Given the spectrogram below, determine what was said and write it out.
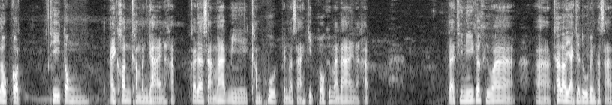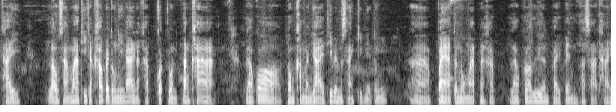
เรากดที่ตรงไอคอนคำบรรยายนะครับ ก็จะสามารถมีคำพูดเป็นภาษาอังกฤษโผล่ขึ้นมาได้นะครับ แต่ทีนี้ก็คือว่าถ้าเราอยากจะดูเป็นภาษาไทย เราสามารถที่จะเข้าไปตรงนี้ได้นะครับ กดตัวตั้งค่า แล้วก็ตรงคำบรรยายที่เป็นภาษาอังกฤษเนี่ยตรงนี้ แปลอัตโนมัตินะครับ แล้วก็เลื่อนไปเป็นภาษาไทย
